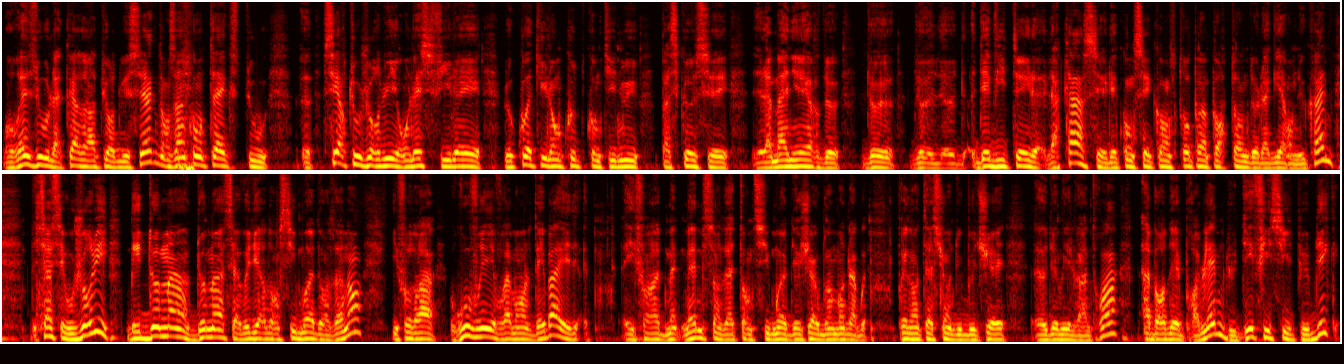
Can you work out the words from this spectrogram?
on résout la quadrature du cercle dans un contexte où, euh, certes aujourd'hui, on laisse filer le quoi qu'il en coûte continue parce que c'est la manière de d'éviter de, la casse et les conséquences trop importantes de la guerre en Ukraine. Ça, c'est aujourd'hui. Mais demain, demain, ça veut dire dans six mois, dans un an, il faudra rouvrir vraiment le débat et, il faudra même sans attendre six mois déjà au moment de la présentation du budget 2023 euh, aborder le problème du déficit public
